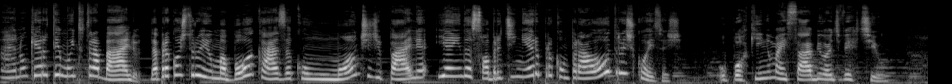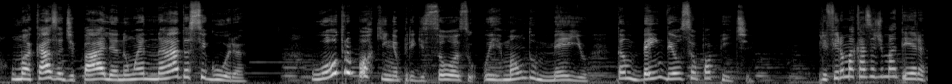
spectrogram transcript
ah, eu não quero ter muito trabalho. Dá para construir uma boa casa com um monte de palha e ainda sobra dinheiro para comprar outras coisas. O porquinho mais sábio advertiu: Uma casa de palha não é nada segura. O outro porquinho preguiçoso, o irmão do meio, também deu seu palpite. Prefiro uma casa de madeira.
